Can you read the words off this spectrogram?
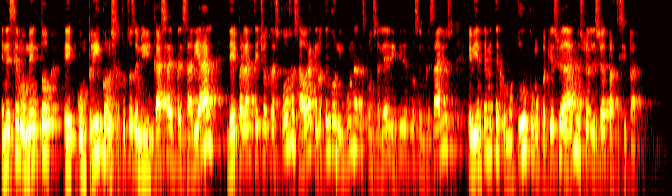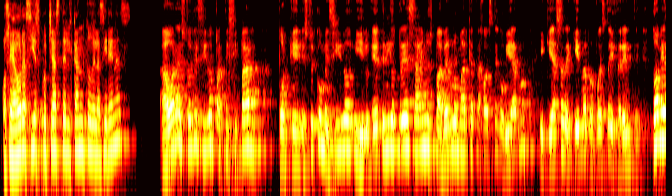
En ese momento eh, cumplí con los estatutos de mi casa empresarial. De ahí para adelante he hecho otras cosas. Ahora que no tengo ninguna responsabilidad de dirigir los empresarios, evidentemente como tú, como cualquier ciudadano, estoy en el deseo de participar. O sea, ¿ahora sí escuchaste el canto de las sirenas? Ahora estoy decidido a participar porque estoy convencido y he tenido tres años para ver lo mal que ha trabajado este gobierno y que ya se requiere una propuesta diferente. Todavía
